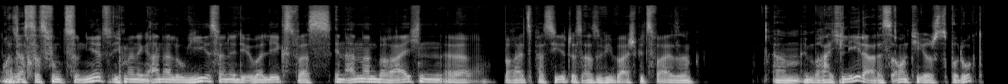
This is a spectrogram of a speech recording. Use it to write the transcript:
Und also, dass das funktioniert, ich meine, eine Analogie ist, wenn du dir überlegst, was in anderen Bereichen äh, bereits passiert ist, also wie beispielsweise ähm, im Bereich Leder, das ist auch ein tierisches Produkt.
